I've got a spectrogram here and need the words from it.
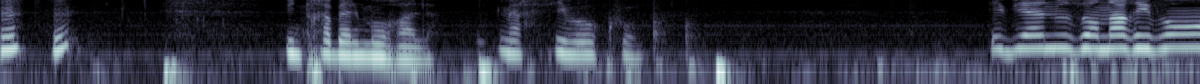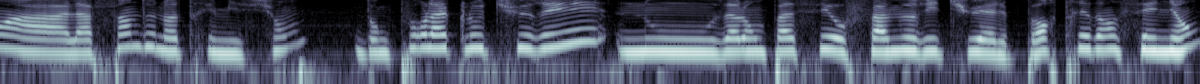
Une très belle morale. Merci beaucoup. Eh bien, nous en arrivons à la fin de notre émission. Donc, pour la clôturer, nous allons passer au fameux rituel portrait d'enseignant,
